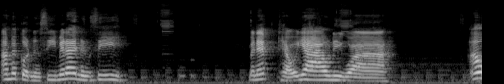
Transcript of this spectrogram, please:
อ้าวไม่กดหนึ่ง C ไม่ได้หนึ่ง C ไม่นับแถวยาวนี่หว่า เอ้า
